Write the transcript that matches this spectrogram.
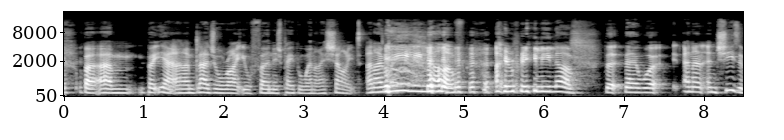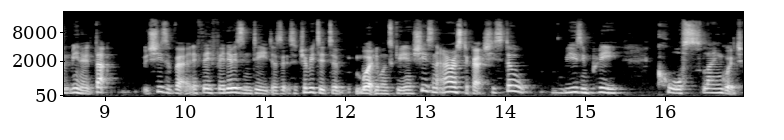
but um, but yeah, and I'm glad you'll write your furnished paper when I shite, and I really love, I really love that there were, and and she's a you know that she's a if if it is indeed as it's attributed to Wortley Montagu, know, she's an aristocrat. She's still using pretty coarse language.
